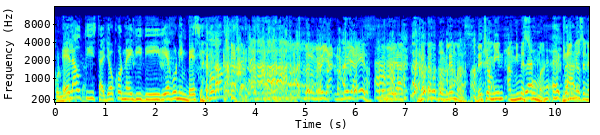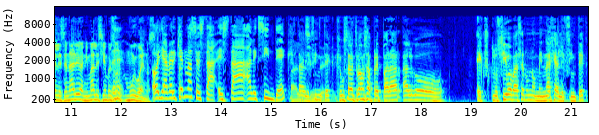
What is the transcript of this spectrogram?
con El música? autista, yo con ADD, Diego un imbécil. ¿Cómo vamos a hacer eso? No, lo mío ya, lo mío ya es. Lo mío ya. No tengo problemas. De hecho, a mí, a mí me Claro, suma. claro. Niños en el escenario de animales siempre son muy buenos. Oye, a ver, ¿quién más está? Está Alex Sintek. Está Alex Alex Intec. Intec, que justamente vamos a preparar algo exclusivo, va a ser un homenaje a Alex Intec.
